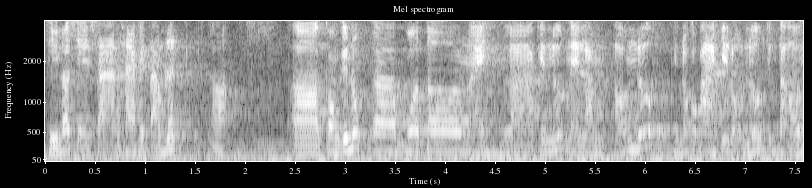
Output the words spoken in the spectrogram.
thì nó sẽ xả 2,8 lít. Đó. À, còn cái nút uh, water này là cái nước này làm ấm nước thì nó có ba chế độ nước chúng ta ấn.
